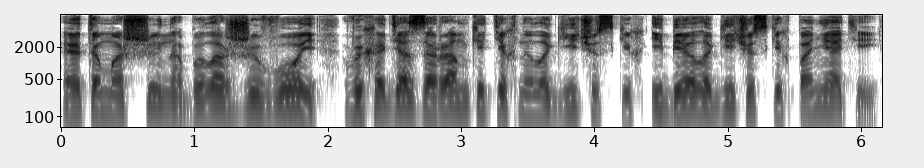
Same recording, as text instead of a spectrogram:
Эта машина была живой, выходя за рамки технологических и биологических понятий,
